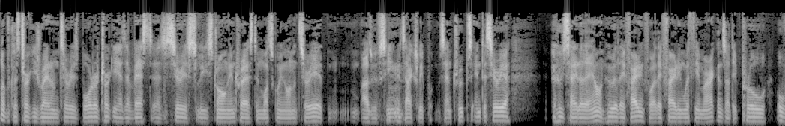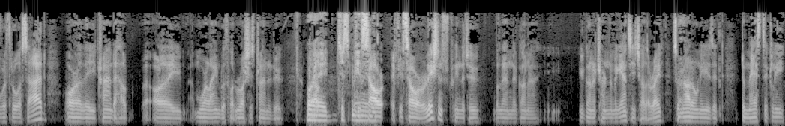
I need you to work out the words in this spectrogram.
Well, because Turkey's right on Syria's border, Turkey has a vest has a seriously strong interest in what's going on in Syria. As we've seen, mm-hmm. it's actually put, sent troops into Syria. Whose side are they on? Who are they fighting for? Are they fighting with the Americans? Are they pro overthrow Assad, or are they trying to help? Or are they more aligned with what Russia's trying to do? Or Well, they just if you sour if you sour relations between the two, well then they're gonna you're gonna turn them against each other, right? So not only is it domestically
